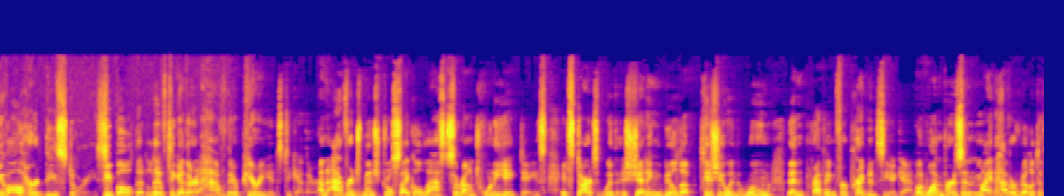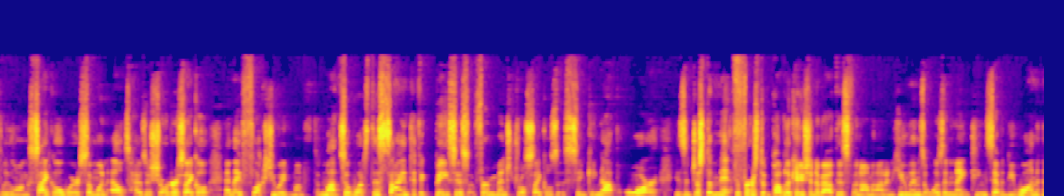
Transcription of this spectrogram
We've all heard these stories. People that live together have their periods together. An average menstrual cycle lasts around 28 days. It starts with shedding buildup tissue in the womb, then prepping for pregnancy again. But one person might have a relatively long cycle where someone else has a shorter cycle, and they fluctuate month to month. So what's the scientific basis for menstrual cycles syncing up? Or is it just a myth? The first publication about this phenomenon in humans was in 1971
